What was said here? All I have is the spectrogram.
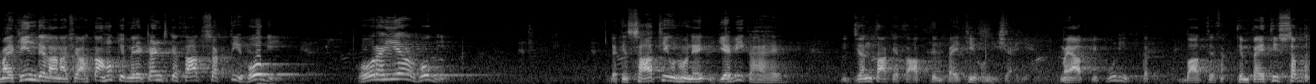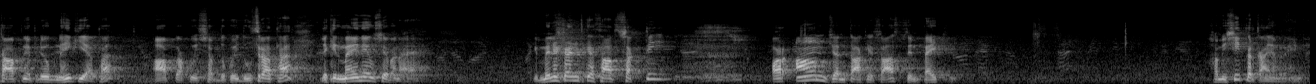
मैं यकीन दिलाना चाहता हूँ कि मिलिटेंट्स के साथ सख्ती होगी, हो रही है और होगी। लेकिन साथ ही उन्होंने यह भी कहा है कि जनता के साथ सिंपैथी होनी चाहिए। मैं आपकी पूरी बात से सिंपैथी शब्द का आपने प्रयोग नहीं किया था, आपका कोई शब्द कोई दूसरा था, लेकिन मैंने उसे बनाया है कि मिलिटेंट के साथ शक्ति और आम जनता के साथ सिंपैथी हम इसी पर कायम रहेंगे,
